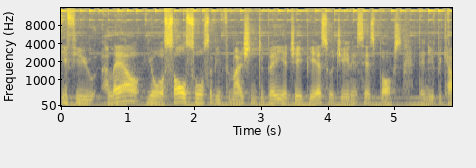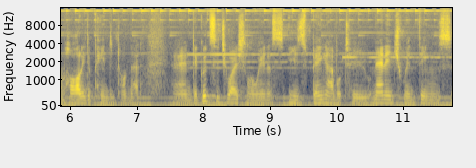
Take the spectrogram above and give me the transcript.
if you allow your sole source of information to be a GPS or GNSS box, then you've become highly dependent on that. And a good situational awareness is being able to manage when things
